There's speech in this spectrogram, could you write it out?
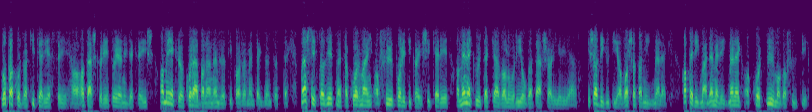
Lopakodva kiterjeszti a hatáskörét olyan ügyekre is, amelyekről korábban a nemzeti parlamentek döntöttek. Másrészt azért, mert a kormány a fő politikai sikerét a menekültekkel való riogatással éri el, és addig üti a vasat, amíg meleg. Ha pedig már nem elég meleg, akkor ő maga fűti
